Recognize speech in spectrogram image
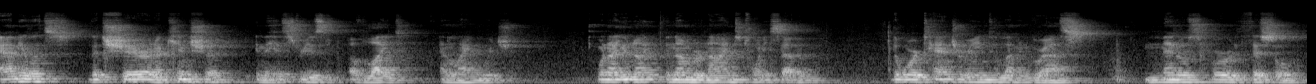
Amulets that share in a kinship in the histories of light and language. When I unite the number 9 to 27, the word tangerine to lemongrass, menospur to thistle,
